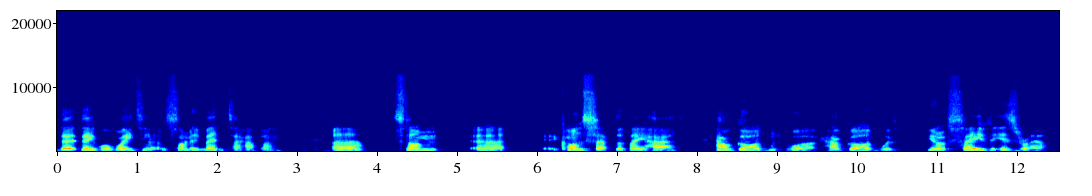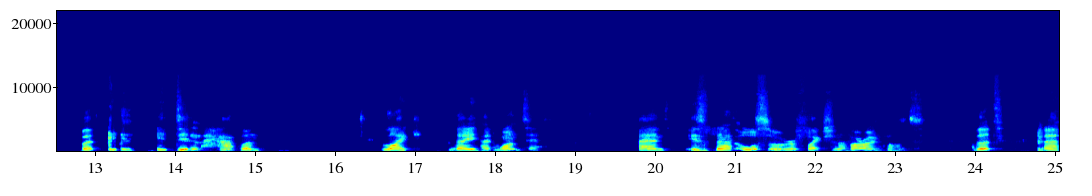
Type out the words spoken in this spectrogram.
that they, they were waiting for some event to happen, uh, some uh, concept that they had, how God would work, how God would, you know, save Israel. But it didn't happen like they had wanted. And is that also a reflection of our own hearts? That uh,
